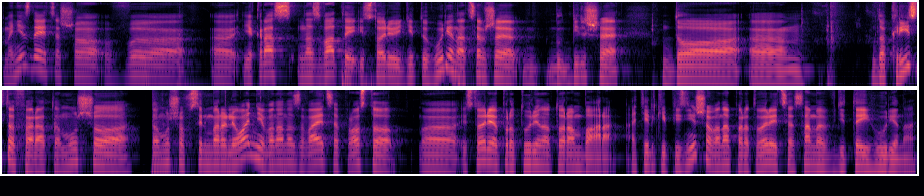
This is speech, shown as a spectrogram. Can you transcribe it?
Мені здається, що в е, якраз назвати історію діти Гуріна це вже більше до. Е, до Крістофера, тому що тому що в Сильмареліоні вона називається просто е, історія про Туріна Торамбара, а тільки пізніше вона перетворюється саме в дітей Гуріна.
